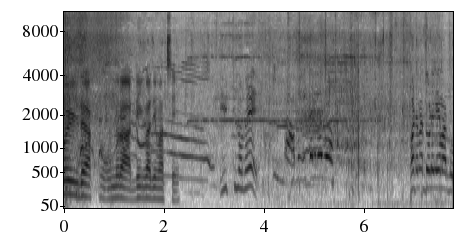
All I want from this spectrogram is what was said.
ওই দেখো বন্ধুরা ডিগবাজি মারছে। দৌড়ে গিয়ে মারবো।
